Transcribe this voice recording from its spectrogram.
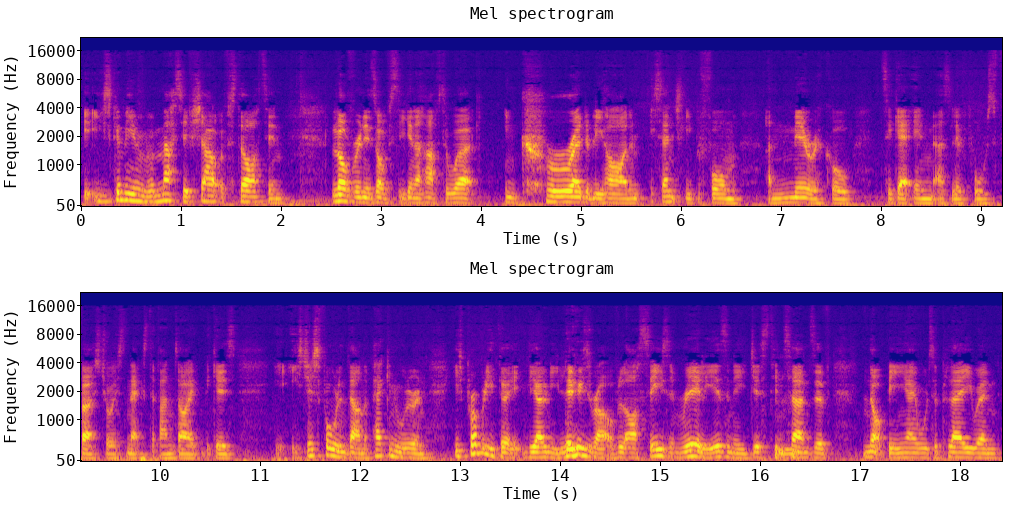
he's going to be in a massive shout of starting. Lovren is obviously going to have to work incredibly hard and essentially perform a miracle to get in as Liverpool's first choice next to Van Dijk because he's just fallen down the pecking order and he's probably the, the only loser out of last season really isn't he? Just in mm. terms of not being able to play when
